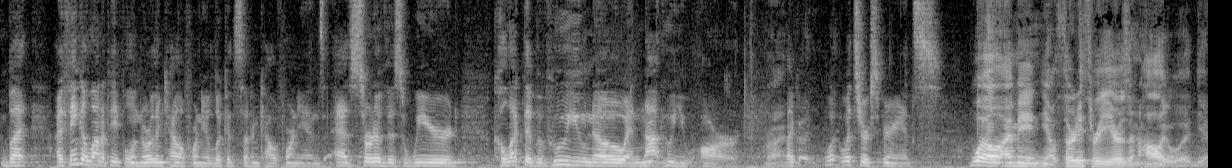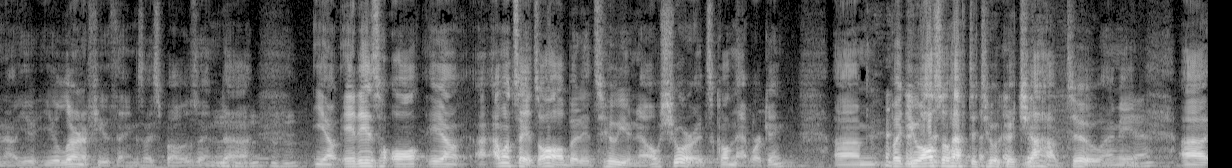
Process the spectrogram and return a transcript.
But I think a lot of people in Northern California look at Southern Californians as sort of this weird collective of who you know and not who you are. Right. Like, what, what's your experience? Well, I mean, you know, 33 years in Hollywood, you know, you, you learn a few things, I suppose. And, uh, you know, it is all, you know, I, I won't say it's all, but it's who you know. Sure, it's called networking. Um, but you also have to do a good job, too. I mean, Yeah. uh,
